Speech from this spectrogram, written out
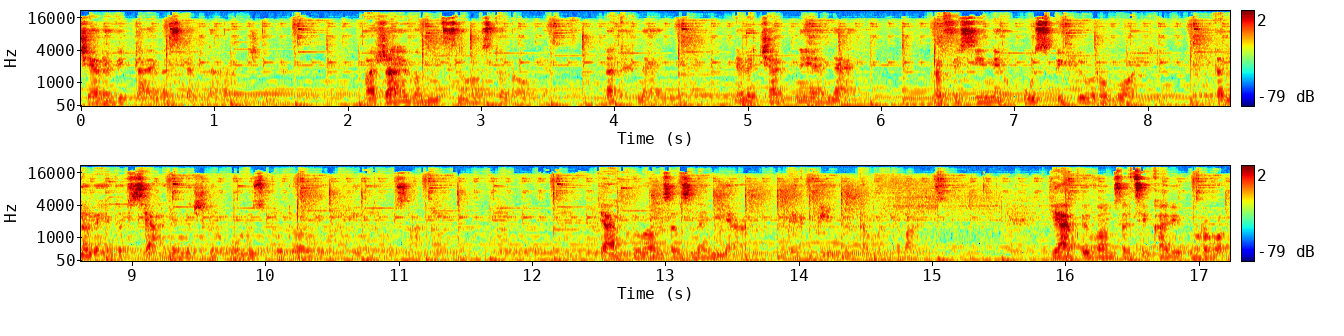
щиро вітаю вас днем народження. Бажаю вам міцного здоров'я, натхнення, невичерпної енергії, професійних успіхів у роботі та нових досягнень на шляху розбудови рідного закладу. Дякую вам за знання, терпіння та мотивацію. Дякую вам за цікаві уроки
